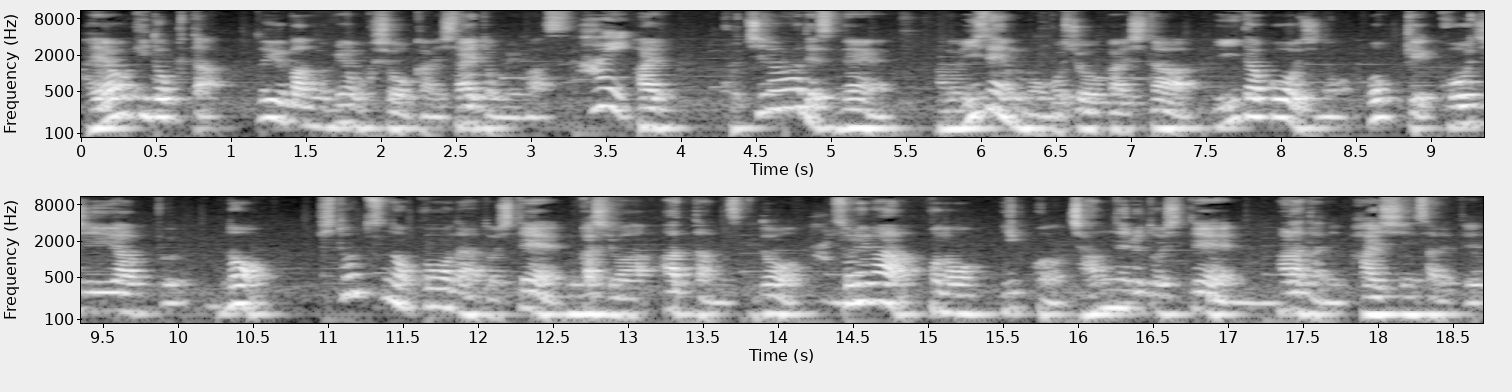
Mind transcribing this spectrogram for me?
早起きドクターという番組をご紹介したいと思います。はい。はい。こちらはですね、あの、以前もご紹介した飯田工事の OK 工事アップの一つのコーナーとして昔はあったんですけど、はいそれがこの一個のチャンネルとして新たに配信されて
